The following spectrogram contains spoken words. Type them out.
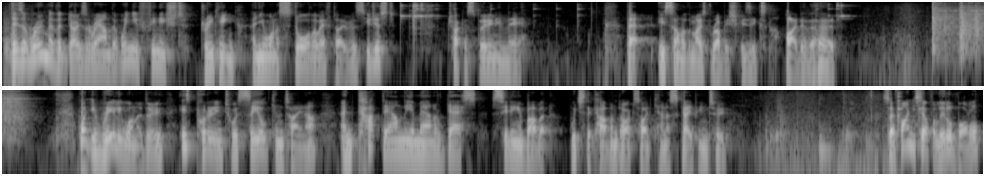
There's a rumour that goes around that when you've finished drinking and you want to store the leftovers, you just chuck a spoon in there. That is some of the most rubbish physics I've ever heard. What you really want to do is put it into a sealed container and cut down the amount of gas sitting above it which the carbon dioxide can escape into. So find yourself a little bottle.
